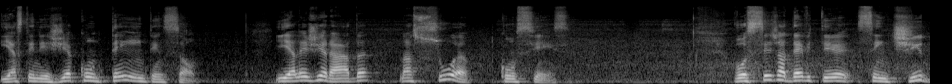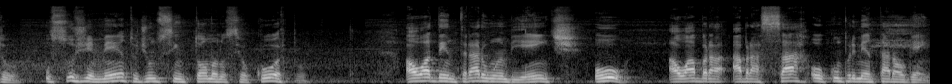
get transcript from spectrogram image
e esta energia contém intenção. E ela é gerada na sua consciência. Você já deve ter sentido o surgimento de um sintoma no seu corpo ao adentrar um ambiente ou ao abra abraçar ou cumprimentar alguém.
